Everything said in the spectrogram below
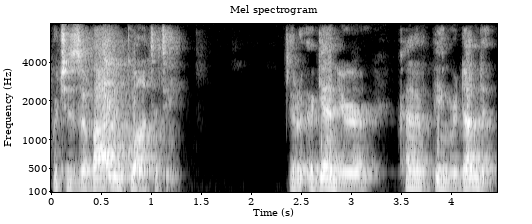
which is a volume quantity. Again, you're kind of being redundant.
